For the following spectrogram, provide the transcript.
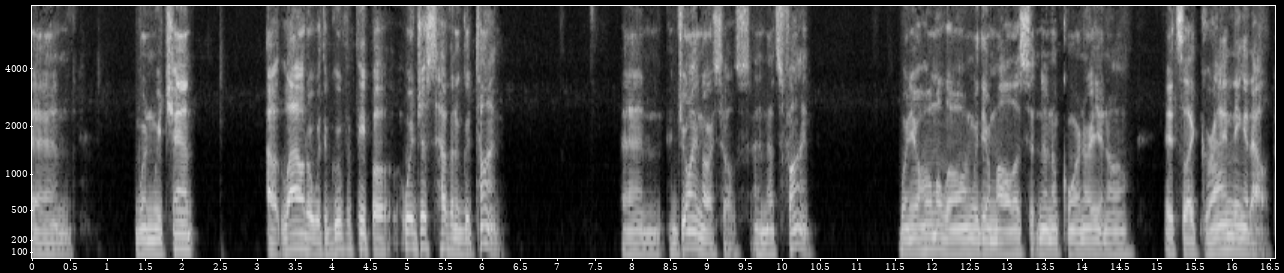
And when we chant out loud or with a group of people, we're just having a good time and enjoying ourselves, and that's fine. When you're home alone with your mala sitting in a corner, you know, it's like grinding it out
